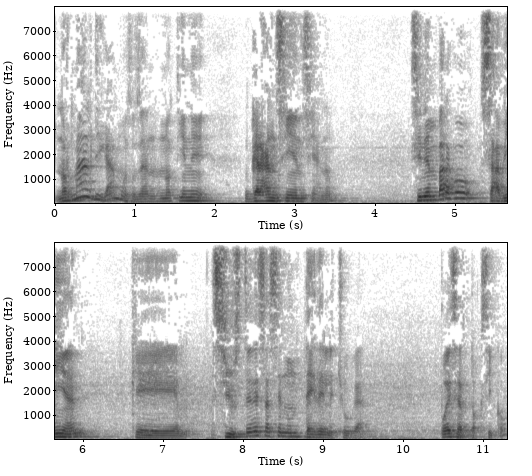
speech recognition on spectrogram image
normal, digamos, o sea, no, tiene gran ciencia, ¿no? Sin embargo, sabían que si ustedes hacen un té de lechuga, puede ser tóxico.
